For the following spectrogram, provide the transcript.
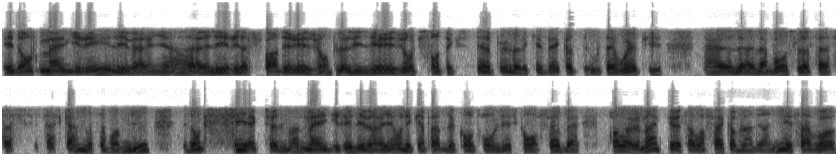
Et donc, malgré les variants, euh, les, la plupart des régions, puis là, les, régions qui sont excitées un peu, là, le Québec, Outaouais, puis euh, la, la Beauce, là, ça, ça, ça se calme, ça va mieux. Et donc, si actuellement, malgré les variants, on est capable de contrôler ce qu'on fait, ben, probablement que ça va faire comme l'an dernier et ça va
